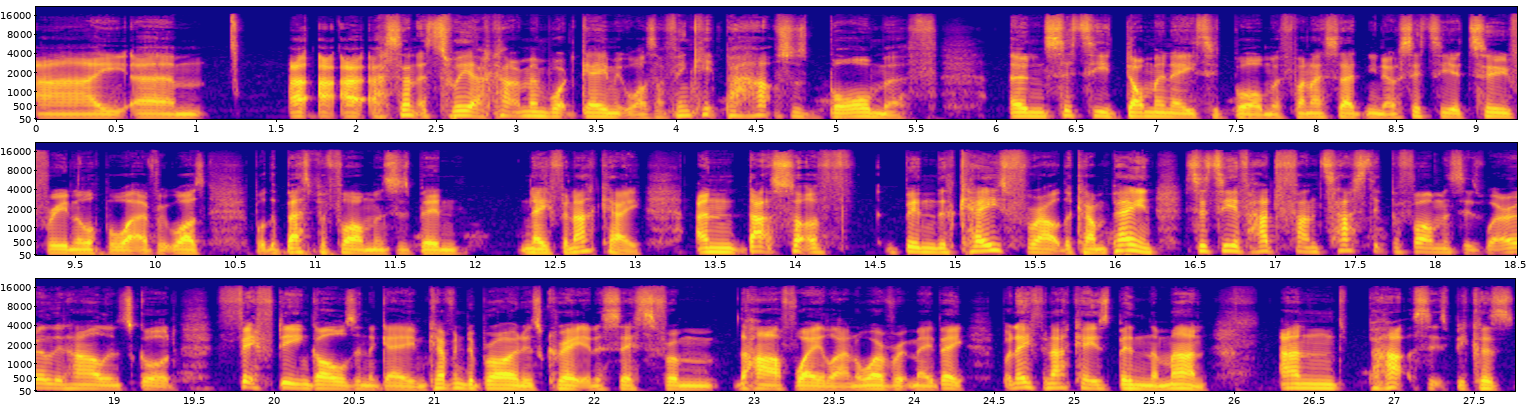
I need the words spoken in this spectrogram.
I um, I, I, I sent a tweet. I can't remember what game it was. I think it perhaps was Bournemouth and City dominated Bournemouth when I said, you know, City are two, three nil up or whatever it was, but the best performance has been Nathan Ake. And that's sort of been the case throughout the campaign. City have had fantastic performances where Erling Haaland scored 15 goals in a game. Kevin De Bruyne has created assists from the halfway line or wherever it may be. But Nathan Ake has been the man and perhaps it's because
